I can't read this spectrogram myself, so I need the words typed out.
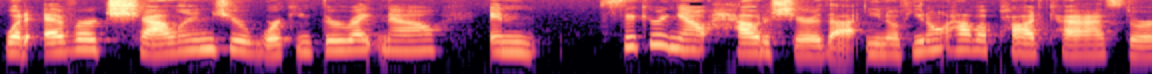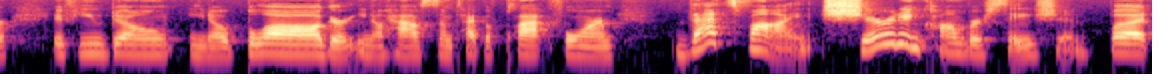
whatever challenge you're working through right now, and figuring out how to share that. You know, if you don't have a podcast or if you don't, you know, blog or, you know, have some type of platform, that's fine. Share it in conversation. But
